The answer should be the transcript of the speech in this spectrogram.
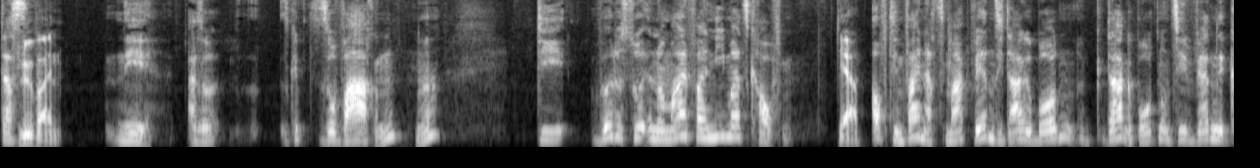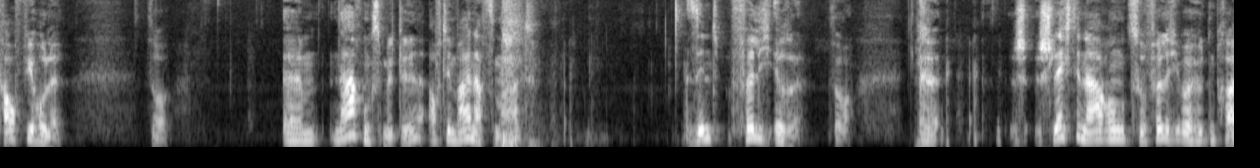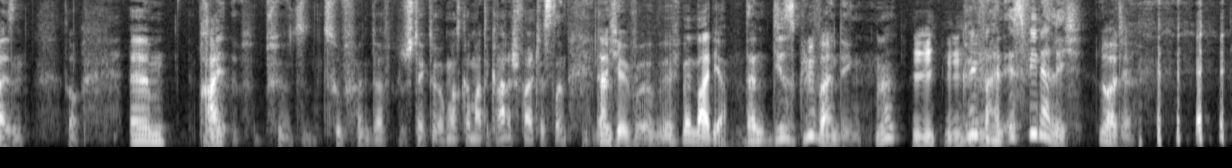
das. Glühwein. Nee, also es gibt so Waren, ne? Die würdest du im Normalfall niemals kaufen. Ja. Auf dem Weihnachtsmarkt werden sie dargeboten, dargeboten und sie werden gekauft wie Hulle. So. Ähm, Nahrungsmittel auf dem Weihnachtsmarkt sind völlig irre. So. Äh, sch schlechte Nahrung zu völlig überhöhten Preisen. So. Ähm, Prei für, zu, da steckt da irgendwas grammatikalisch Falsches drin. Dann, ich, ich, bin bei dir. Dann dieses Glühwein-Ding. Ne? Mhm, mhm Glühwein ist widerlich, Leute.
